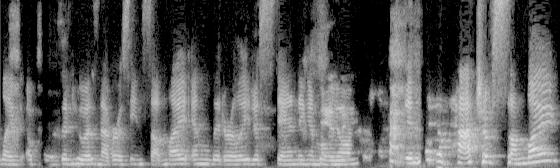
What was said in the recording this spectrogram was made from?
like a person who has never seen sunlight and literally just standing in my yard in like a patch of sunlight.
